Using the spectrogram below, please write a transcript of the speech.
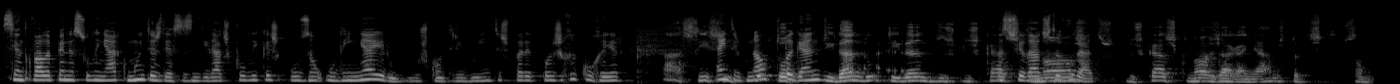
Sendo que vale a pena sublinhar que muitas dessas entidades públicas usam o dinheiro dos contribuintes para depois recorrer ah, sim, sim. em tribunal, pagando tirando, tirando dos, dos casos sociedades nós, de advogados. Dos casos que nós já ganhámos, portanto, isto são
